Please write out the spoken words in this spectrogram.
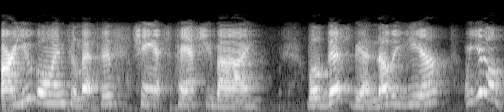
Are you going to let this chance pass you by? Will this be another year when you don't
